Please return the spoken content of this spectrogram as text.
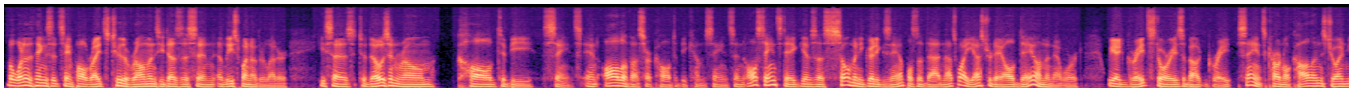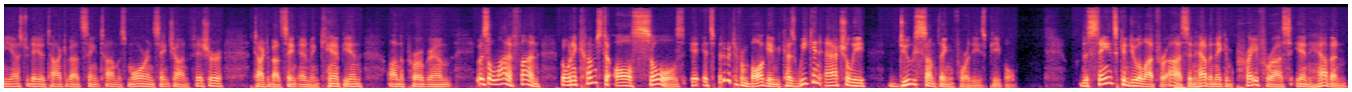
But one of the things that St. Paul writes to the Romans, he does this in at least one other letter. He says, To those in Rome called to be saints. And all of us are called to become saints. And All Saints Day gives us so many good examples of that. And that's why yesterday, all day on the network, we had great stories about great saints. Cardinal Collins joined me yesterday to talk about St. Thomas More and St. John Fisher. I talked about St. Edmund Campion on the program. It was a lot of fun. But when it comes to All Souls, it, it's a bit of a different ballgame because we can actually do something for these people. The saints can do a lot for us in heaven. They can pray for us in heaven.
